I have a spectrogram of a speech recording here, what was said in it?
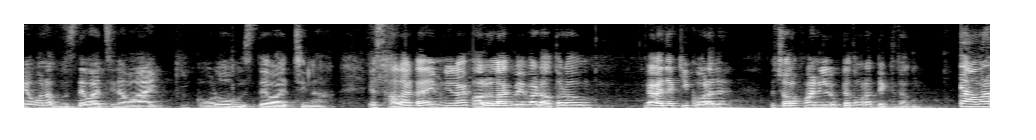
নেব না বুঝতে পারছি না ভাই। কি করব বুঝতে পারছি না। এ সাদাটা এমনি রাখ ভালো লাগবে বাট অতটাও দেখা যাক কি করা যায়। তো চলো ফাইনাল লুকটা তোমরা দেখতে থাকো। আমরা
